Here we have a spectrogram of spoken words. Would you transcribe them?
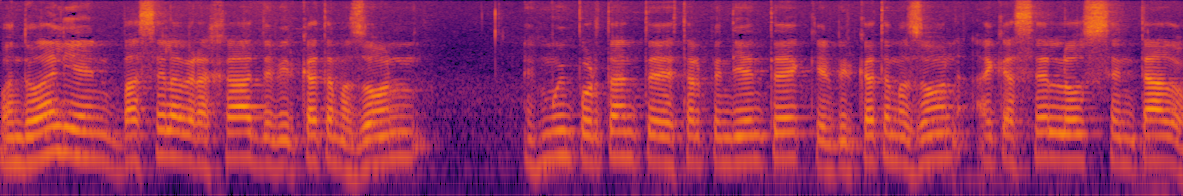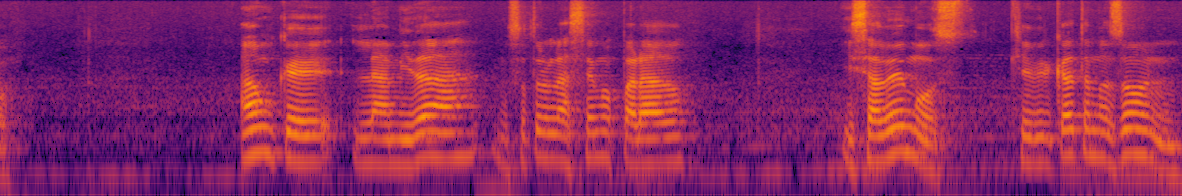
Cuando alguien va a hacer la verajá de Birkat Amazon, es muy importante estar pendiente que el Birkat Amazon hay que hacerlo sentado. Aunque la amidad nosotros la hacemos parado y sabemos que Birkat Amazon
